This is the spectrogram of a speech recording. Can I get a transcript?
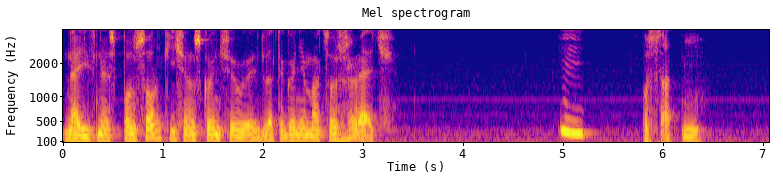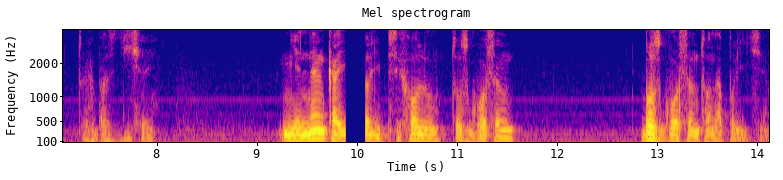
naiwne sponsorki się skończyły, dlatego nie ma co żreć. I ostatni, to chyba z dzisiaj. Nie nękaj doli psycholu, to zgłoszę, bo zgłoszę to na policję.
